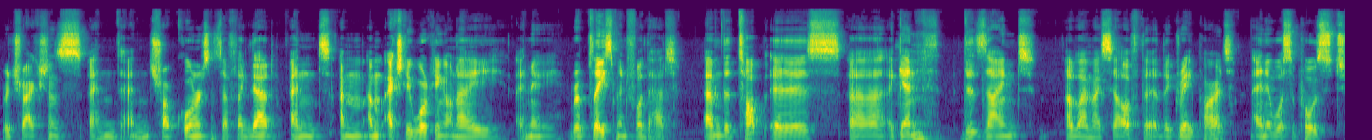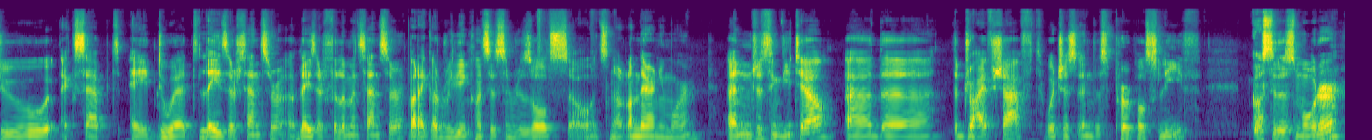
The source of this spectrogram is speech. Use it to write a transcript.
retractions and and sharp corners and stuff like that. And I'm I'm actually working on a on a replacement for that. Um, the top is uh, again designed by myself, the, the gray part, and it was supposed to accept a Duet laser sensor, a laser filament sensor, but I got really inconsistent results, so it's not on there anymore. An interesting detail, uh, the, the drive shaft, which is in this purple sleeve, goes to this motor,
